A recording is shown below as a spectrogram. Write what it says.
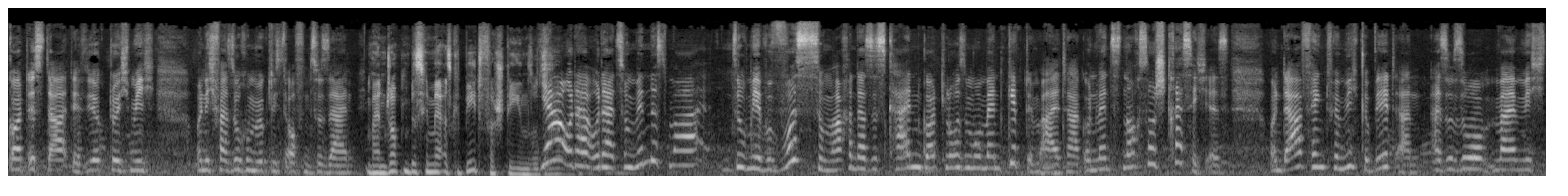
Gott ist da, der wirkt durch mich und ich versuche möglichst offen zu sein. Meinen Job ein bisschen mehr als Gebet verstehen sozusagen. Ja, oder, oder zumindest mal so mir bewusst zu machen, dass es keinen gottlosen Moment gibt im Alltag und wenn es noch so stressig ist. Und da fängt für mich Gebet an. Also so mal mich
